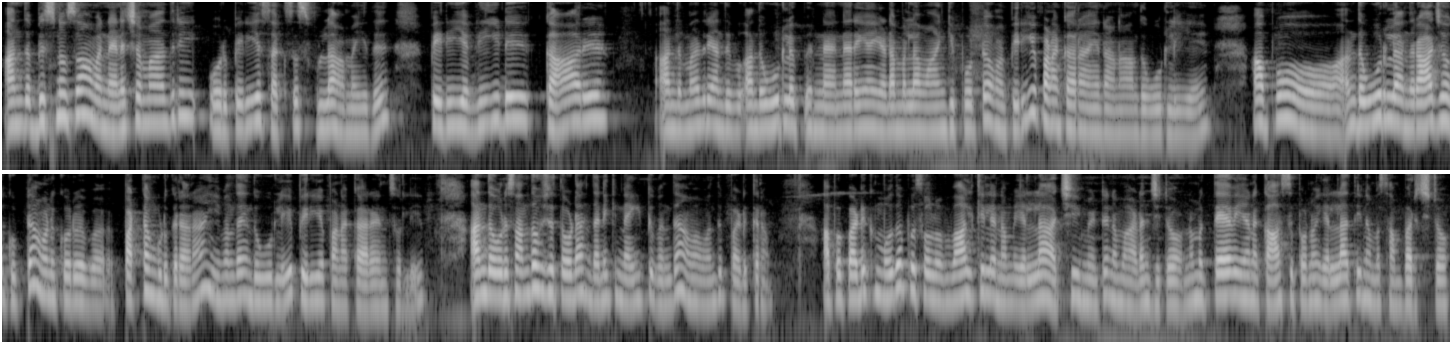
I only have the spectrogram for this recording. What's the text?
அந்த பிஸ்னஸும் அவன் நினச்ச மாதிரி ஒரு பெரிய சக்ஸஸ்ஃபுல்லாக அமையுது. பெரிய வீடு காரு அந்த மாதிரி அந்த அந்த ஊரில் நெ நிறைய இடமெல்லாம் வாங்கி போட்டு அவன் பெரிய பணக்காரன் ஆயிடானான் அந்த ஊர்லேயே. அப்போது அந்த ஊரில் அந்த ராஜா கூப்பிட்டு அவனுக்கு ஒரு பட்டம் கொடுக்குறாரான் இவன் தான் இந்த ஊர்லேயே பெரிய பணக்காரன்னு சொல்லி. அந்த ஒரு சந்தோஷத்தோடு அந்த அன்னைக்கு நைட்டு வந்து அவன் வந்து படுக்கிறான். அப்போ படுக்கும்போது அப்போ சொல்லுவோம் வாழ்க்கையில் நம்ம எல்லா அச்சீவ்மெண்ட்டும் நம்ம அடைஞ்சிட்டோம். நமக்கு தேவையான காசு பணம் எல்லாத்தையும் நம்ம சம்பாரிச்சிட்டோம்.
